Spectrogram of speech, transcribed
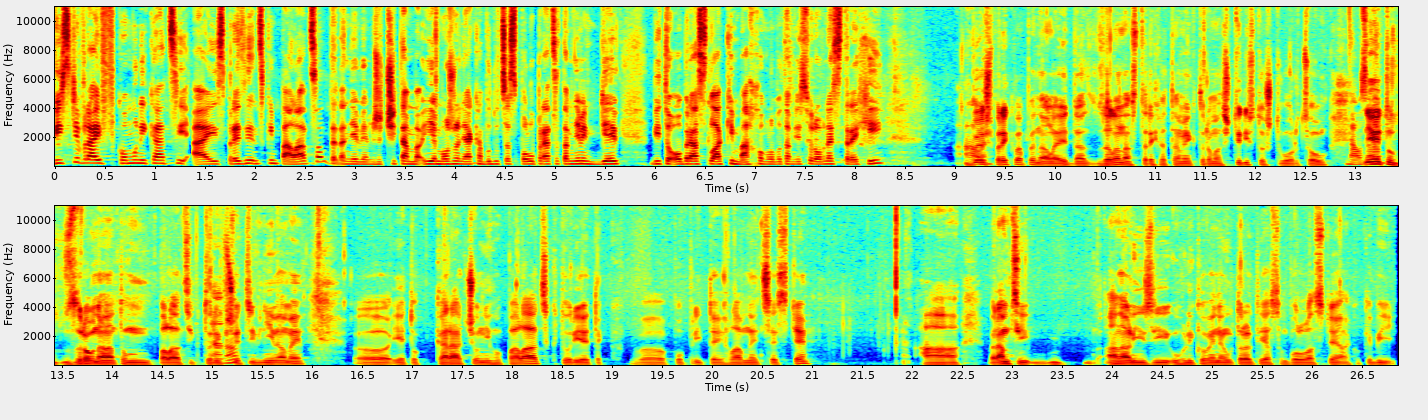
Vy ste vraj v komunikácii aj s prezidentským palácom, teda neviem, že či tam je možno nejaká budúca spolupráca, tam neviem, kde by to obrastlo, akým machom, lebo tam nie sú rovné strechy. Ale... Budeš prekvapená, ale jedna zelená strecha tam je, ktorá má 400 štvorcov. Naozaj? Nie je to zrovna na tom paláci, ktorý ano. všetci vnímame. Uh, je to Karáčonyho palác, ktorý je tak v, popri tej hlavnej ceste. A v rámci analýzy uhlíkovej neutrality ja som bol vlastne ako keby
